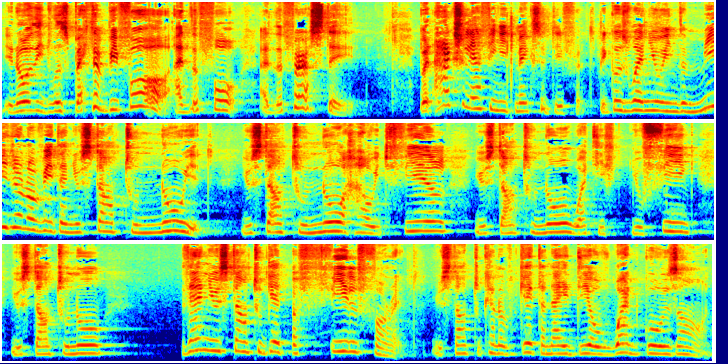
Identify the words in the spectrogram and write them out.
You know, it was better before at the, four, at the first stage. But actually, I think it makes a difference because when you're in the middle of it and you start to know it, you start to know how it feels, you start to know what if you think, you start to know, then you start to get a feel for it. You start to kind of get an idea of what goes on.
